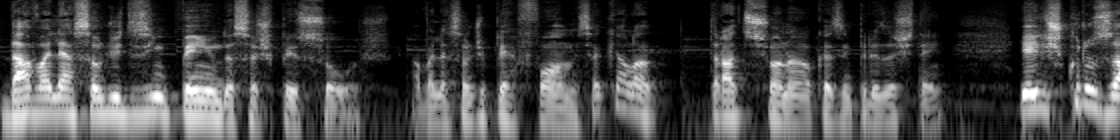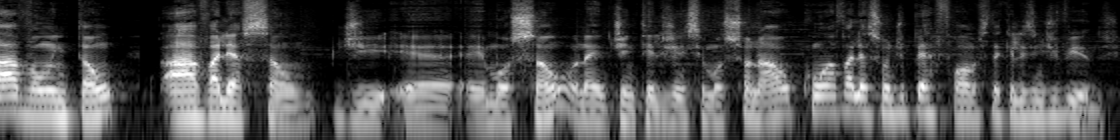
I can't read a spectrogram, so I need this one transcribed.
da avaliação de desempenho dessas pessoas, avaliação de performance, aquela tradicional que as empresas têm. E eles cruzavam, então, a avaliação de é, emoção, né, de inteligência emocional, com a avaliação de performance daqueles indivíduos.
